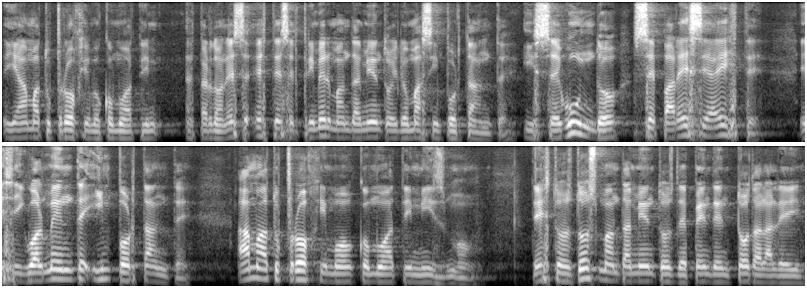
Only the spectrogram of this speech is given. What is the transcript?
Y ama a tu prójimo como a ti. Eh, perdón, este es el primer mandamiento y lo más importante. Y segundo, se parece a este. Es igualmente importante. Ama a tu prójimo como a ti mismo. De estos dos mandamientos dependen toda la ley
